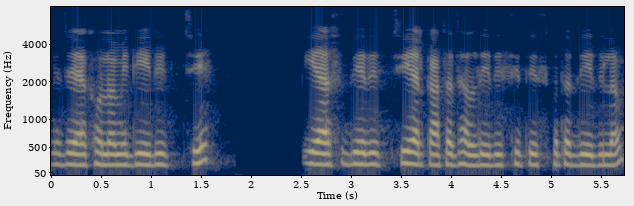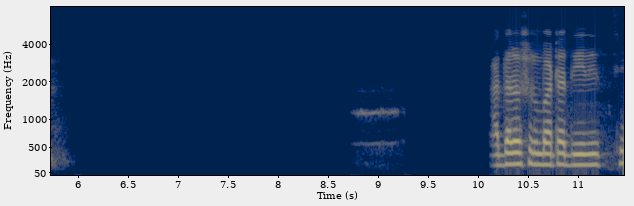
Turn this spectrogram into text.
এই যে এখন আমি দিয়ে দিচ্ছি পেঁয়াজ দিয়ে দিচ্ছি আর কাঁচা ঝাল দিয়ে দিচ্ছি, তেজপাতা দিয়ে দিলাম। আদা রসুন বাটা দিয়ে দিচ্ছি।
